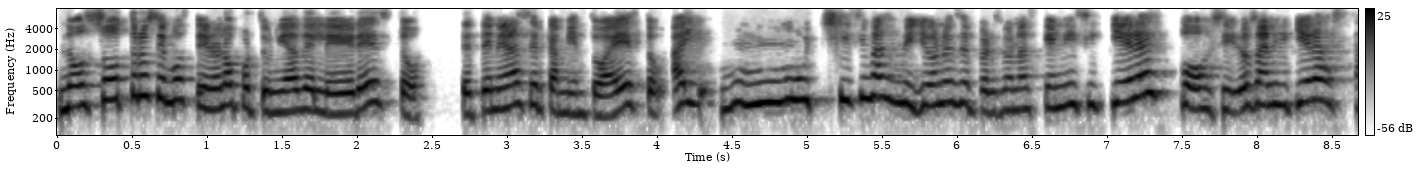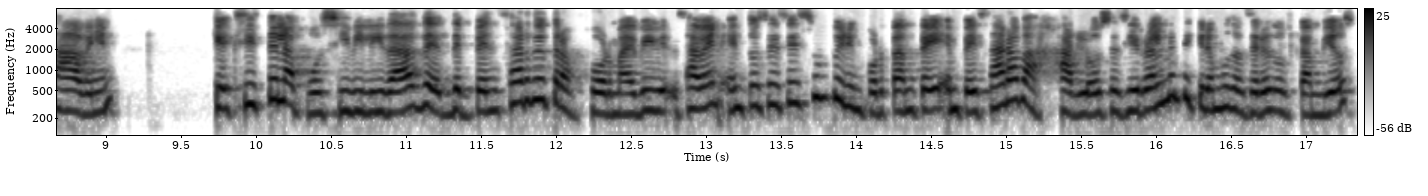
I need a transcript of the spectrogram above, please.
nosotros hemos tenido la oportunidad de leer esto, de tener acercamiento a esto. Hay muchísimas millones de personas que ni siquiera es posible, o sea, ni siquiera saben que existe la posibilidad de, de pensar de otra forma, de vivir, ¿saben? Entonces es súper importante empezar a bajarlo, o sea, si realmente queremos hacer esos cambios,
